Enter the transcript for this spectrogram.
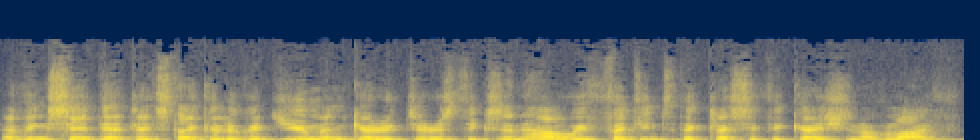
Having said that, let's take a look at human characteristics and how we fit into the classification of life.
